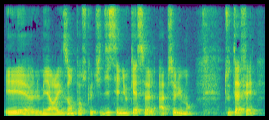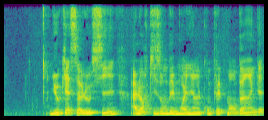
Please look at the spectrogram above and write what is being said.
Et le meilleur exemple pour ce que tu dis, c'est Newcastle, absolument, tout à fait. Newcastle aussi, alors qu'ils ont des moyens complètement dingues,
